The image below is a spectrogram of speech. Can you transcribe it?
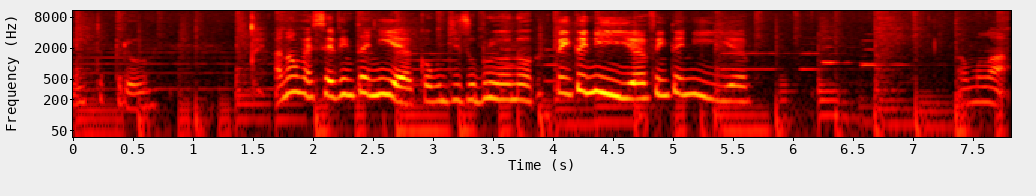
Eita, pro. Ah, não, vai ser ventania, como diz o Bruno. Ventania, ventania. Vamos lá.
